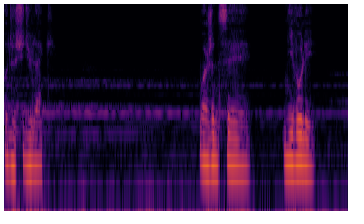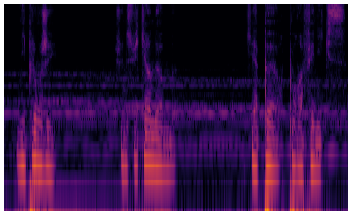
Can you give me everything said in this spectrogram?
au-dessus du lac. Moi, je ne sais ni voler, ni plonger. Je ne suis qu'un homme qui a peur pour un phénix.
